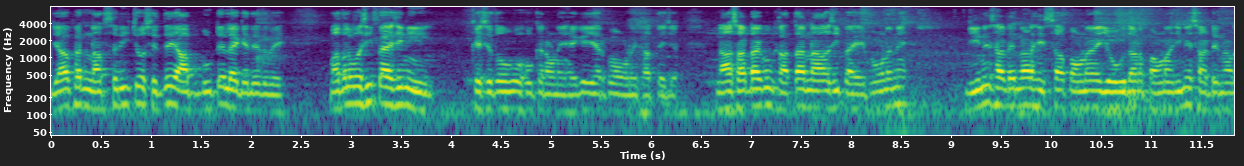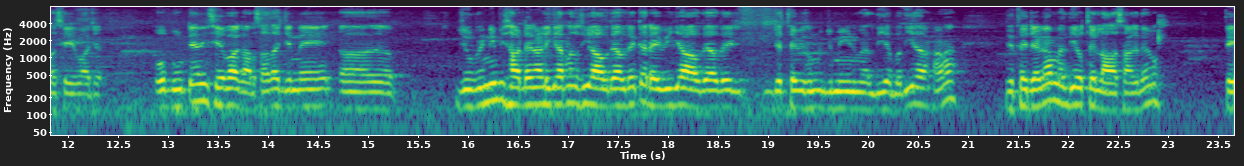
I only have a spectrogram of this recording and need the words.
ਜਾਂ ਫਿਰ ਨਰਸਰੀ ਚੋਂ ਸਿੱਧੇ ਆਪ ਬੂਟੇ ਲੈ ਕੇ ਦੇ ਦੇਵੇ। ਮਤਲਬ ਅਸੀਂ ਪੈਸੇ ਨਹੀਂ ਕਿਸੇ ਤੋਂ ਉਹ ਕਰਾਉਣੇ ਹੈਗੇ ਯਾਰ ਪਾਉਣੇ ਖਾਤੇ 'ਚ। ਨਾ ਸਾਡਾ ਕੋਈ ਖਾਤਾ, ਨਾ ਅਸੀਂ ਪੈਸੇ ਪਾਉਣੇ ਨੇ। ਜਿਹਨੇ ਸਾਡੇ ਨਾਲ ਹਿੱਸਾ ਪਾਉਣਾ, ਯੋਗਦਾਨ ਪਾਉਣਾ, ਜਿਹਨੇ ਸਾਡੇ ਨਾਲ ਸੇਵਾ 'ਚ, ਉਹ ਬੂਟਿਆਂ ਦੀ ਸੇਵਾ ਕਰ ਸਕਦਾ, ਜਿੰਨੇ ਜ਼ਰੂਰੀ ਨਹੀਂ ਵੀ ਸਾਡੇ ਨਾਲ ਹੀ ਕਰਨਾ, ਤੁਸੀਂ ਆਪਦੇ ਆਪਦੇ ਘਰੇ ਵੀ ਜਾਂ ਆਪਦੇ ਆਪਦੇ ਜਿੱਥੇ ਵੀ ਤੁਹਾਨੂੰ ਜ਼ਮੀਨ ਮਿਲਦੀ ਹੈ ਵਧੀਆ, ਹਨਾ? ਜਿੱਥੇ ਜਗ੍ਹਾ ਮਿਲਦੀ ਹੈ ਉੱਥੇ ਲਾ ਸਕਦੇ ਹੋ। ਤੇ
